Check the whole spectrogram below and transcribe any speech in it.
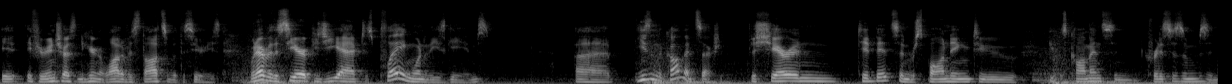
If you're interested in hearing a lot of his thoughts about the series, whenever the CRPG Addict is playing one of these games, uh, he's in the comments section, just sharing tidbits and responding to people's comments and criticisms and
